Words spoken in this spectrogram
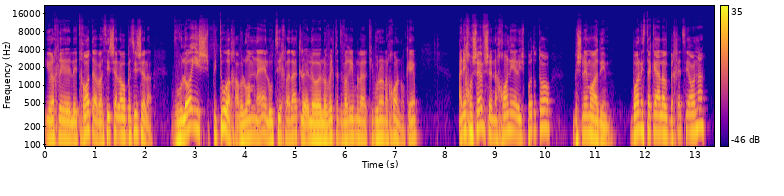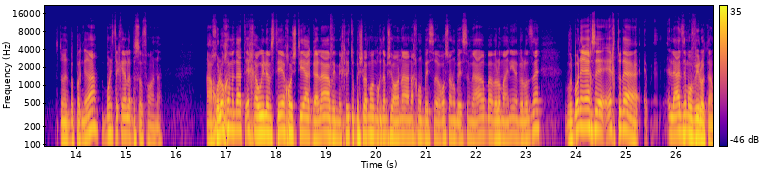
היא הולכת ל- להתחרות, הבסיס שלה הוא הבסיס שלה. והוא לא איש פיתוח, אבל הוא המנהל, הוא צריך לדעת להוביל את הדברים לכיוון הנכון, אוקיי? אני חושב שנכון יהיה לשפוט אותו בשני מועדים. בואו נסתכל עליו בחצי העונה, זאת אומרת בפגרה, בואו נסתכל עליו בסוף העונה. אנחנו לא יכולים לדעת איך הוויליאמס תהיה, יכול להיות שתהיה עגלה, והם יחליטו בשלב מאוד מוקדם של העונה, אנחנו ב-20, הראש שלנו ב-24, ולא מעניין ולא זה. אבל בוא נראה איך זה, איך אתה יודע, לאן זה מוביל אותם.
